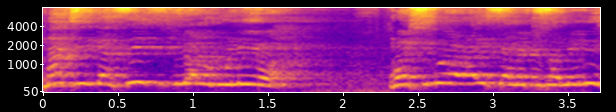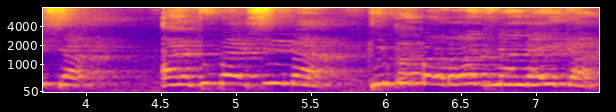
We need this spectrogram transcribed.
Machinga, sisi tuliorubuniwa, Mheshimiwa Rais ametusamilisha, ametupa heshima, tuko barabarani tunahangaika.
